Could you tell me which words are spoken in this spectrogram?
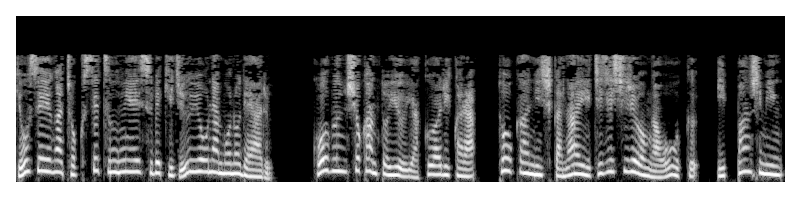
行政が直接運営すべき重要なものである。公文書館という役割から、当館にしかない一時資料が多く、一般市民、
